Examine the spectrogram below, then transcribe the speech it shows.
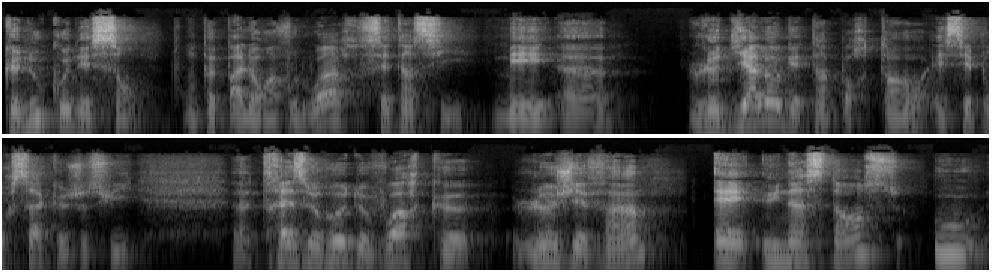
que nous connaissons. On ne peut pas leur en vouloir, c'est ainsi. Mais euh, le dialogue est important et c'est pour ça que je suis euh, très heureux de voir que le G20 est une instance où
